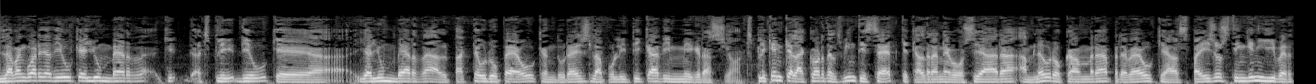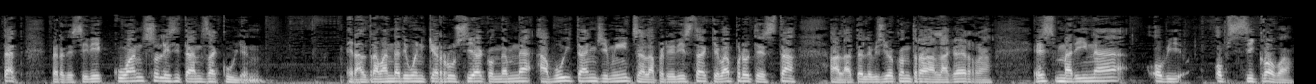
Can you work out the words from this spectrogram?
La Vanguardia diu que llum verda, que, expli, diu que uh, hi ha llum verda al pacte europeu que endureix la política d'immigració. Expliquen que l'acord dels 27, que caldrà negociar ara amb l'Eurocambra, preveu que els països tinguin llibertat per decidir quants sol·licitants acullen. Per altra banda, diuen que Rússia condemna a 8 anys i mig a la periodista que va protestar a la televisió contra la guerra. És Marina Obi Obsikova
